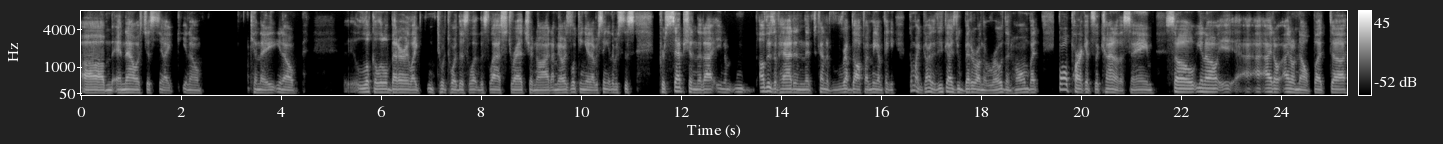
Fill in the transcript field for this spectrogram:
um and now it's just like you know can they you know look a little better like to, toward this this last stretch or not. I mean i was looking at i was thinking there was this perception that i you know others have had and that's kind of rubbed off on me i'm thinking oh my god these guys do better on the road than home? But ballpark it's the kind of the same. So you know it, I, I don't i don't know but uh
